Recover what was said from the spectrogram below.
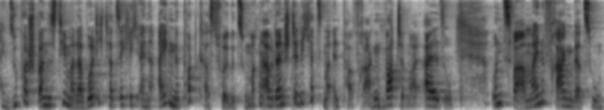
Ein super spannendes Thema. Da wollte ich tatsächlich eine eigene Podcast-Folge zu machen, aber dann stelle ich jetzt mal ein paar Fragen. Warte mal. Also, und zwar meine Fragen dazu.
